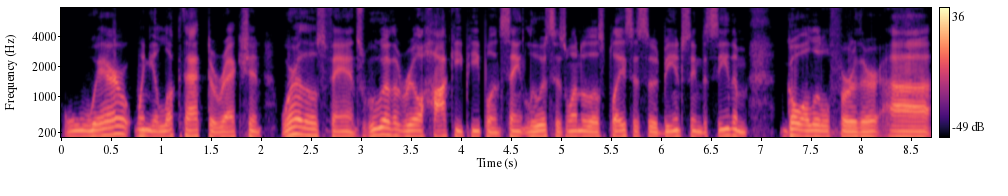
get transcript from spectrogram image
where, when you look that direction, where are those fans? Who are the real hockey people? In St. Louis is one of those places, so it'd be interesting to see them go a little further. Uh,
